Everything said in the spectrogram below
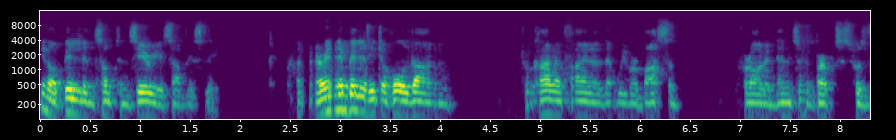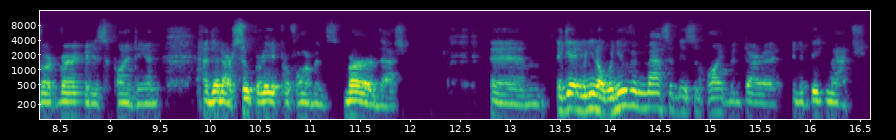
you know, building something serious, obviously. But our inability to hold on to a Connacht final that we were bossing for all intents and purposes was very, very disappointing. And and then our Super Eight performance mirrored that. Um, again, you know, when you have a massive disappointment, Dara, in a big match,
